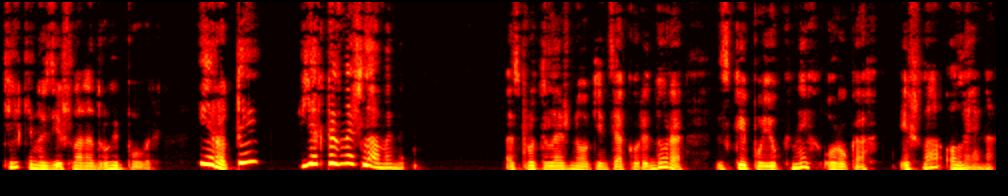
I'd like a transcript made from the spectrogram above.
тільки но зійшла на другий поверх. Іро, ти? Як ти знайшла мене? З протилежного кінця коридора з кипою книг у руках ішла Олена.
